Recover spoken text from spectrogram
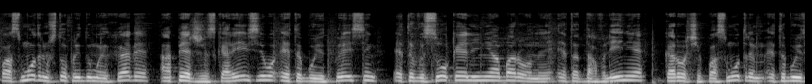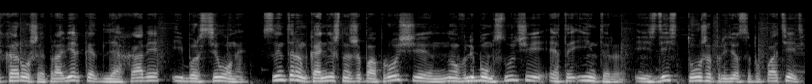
Посмотрим, что придумает Хави. Опять же, скорее всего, это будет прессинг, это высокая линия обороны, это давление. Короче, посмотрим, это будет хорошая проверка для Хави и Барселоны. С Интером, конечно же, попроще, но в любом случае это Интер, и здесь тоже придется попотеть.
